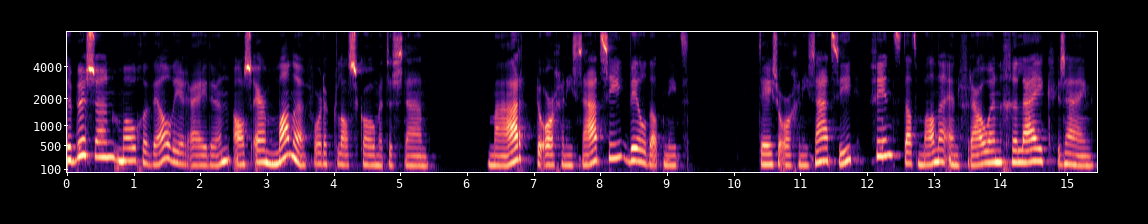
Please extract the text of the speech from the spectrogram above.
De bussen mogen wel weer rijden als er mannen voor de klas komen te staan. Maar de organisatie wil dat niet. Deze organisatie vindt dat mannen en vrouwen gelijk zijn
